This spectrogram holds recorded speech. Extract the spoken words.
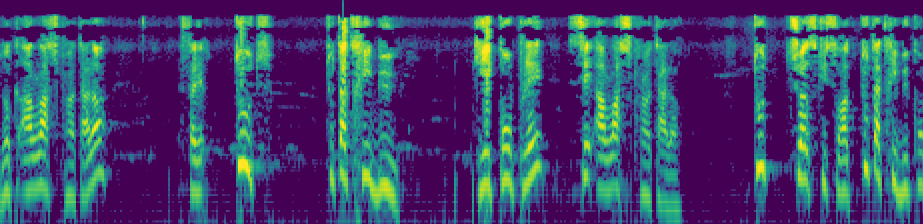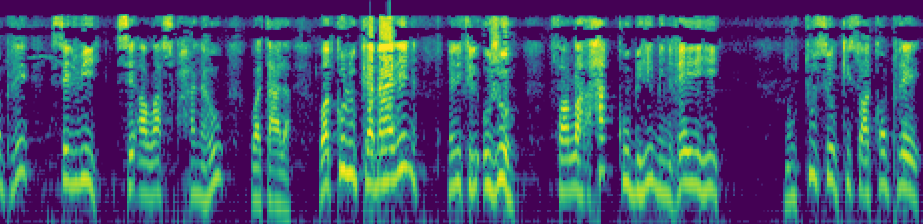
donc Allah subhanahu wa ta'ala c'est-à-dire tout tout attribut qui est complet c'est Allah subhanahu wa ta'ala. Toute chose qui sera tout attribut complet c'est lui c'est Allah subhanahu wa ta'ala. Wa kullu kamalin yani fil ujuh donc tout ce qui sera complet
